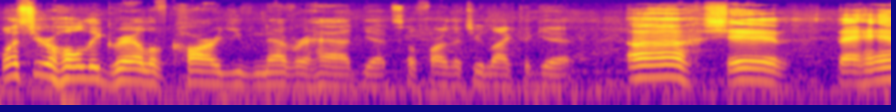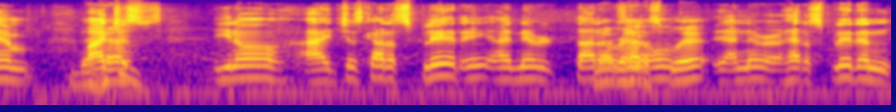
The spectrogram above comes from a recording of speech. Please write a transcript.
what's your holy grail of car you've never had yet so far that you'd like to get? Uh, shit, the ham. The I ham? just, you know, I just got a split. eh? I never thought I Never was had a own- split? I never had a split, and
